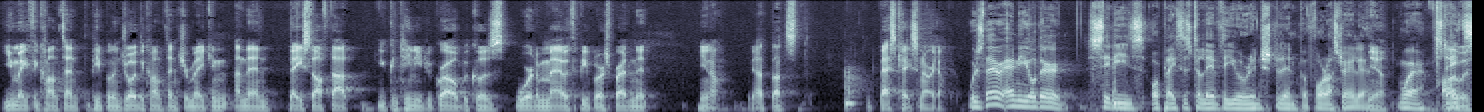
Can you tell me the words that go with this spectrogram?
you make the content, the people enjoy the content you're making, and then based off that, you continue to grow because word of mouth, people are spreading it. You know, yeah, that's best case scenario. was there any other cities or places to live that you were interested in before Australia? Yeah, where States? I was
